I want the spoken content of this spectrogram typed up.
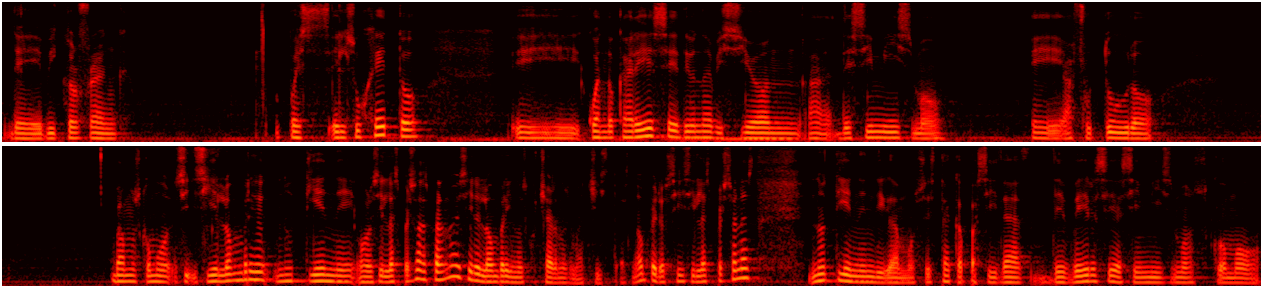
de Víctor Frank, pues el sujeto, eh, cuando carece de una visión ah, de sí mismo eh, a futuro, vamos, como si, si el hombre no tiene, o si las personas, para no decir el hombre y no escucharnos machistas, ¿no? Pero sí, si las personas no tienen, digamos, esta capacidad de verse a sí mismos como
